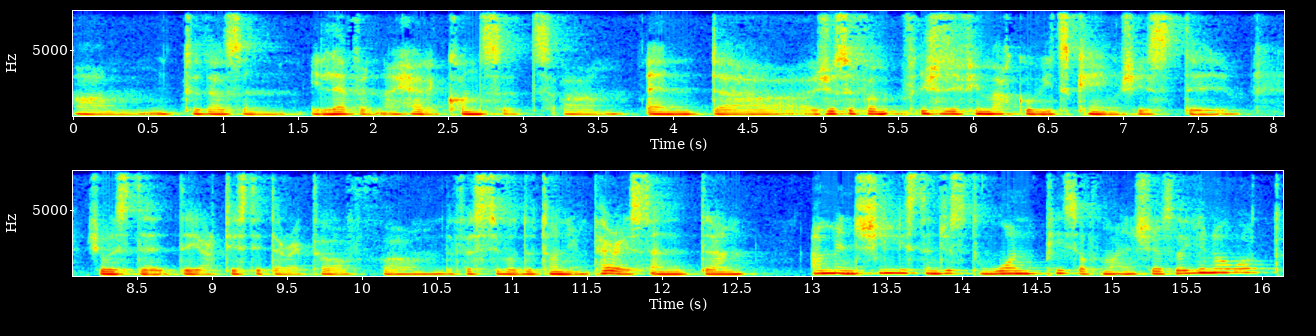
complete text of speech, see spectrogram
um, in 2011, I had a concert, um, and uh, Josefa, Josephine Markovits came. She's the she was the, the artistic director of um, the Festival d'Automne in Paris, and um, I mean, she listened just to one piece of mine. She was like, "You know what?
